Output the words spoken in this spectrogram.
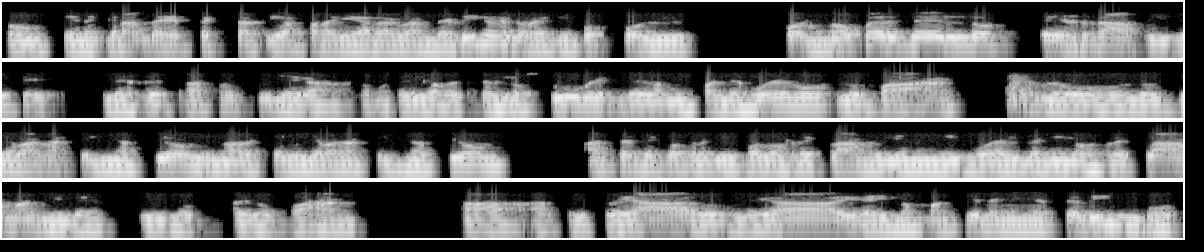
son, tienen grandes expectativas para llegar a grandes ligas y los equipos por, por no perderlos es rápido, les retrasan su llegada. Como te digo, a veces los suben, le dan un par de juegos, los bajan, los, llevan a asignación y una vez que los llevan a asignación, antes de que otro equipo los reclame, vienen y vuelven y los reclaman y, les, y los, bajan a, a AAA, AA y ahí los mantienen en ese limbo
